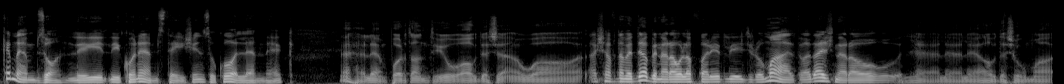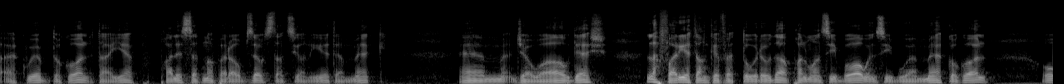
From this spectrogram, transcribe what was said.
kemm hemm bżon li jkun hemm stations u koll hemmhekk? Eħe, le, importanti u għawdex eh, u. Għax ħafna mid-drabi naraw l-affarijiet li jġru Malta, ma dax naraw. Le, le, le, għawdex u ma ekwib dokol tajjeb, bħalissa t-noperaw bżew stazzjonijiet emmek. ġewwa Għawdex. L-affarijiet anke vetturi u dak bħalma nsibu hawn insibu hemmhekk ukoll. U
